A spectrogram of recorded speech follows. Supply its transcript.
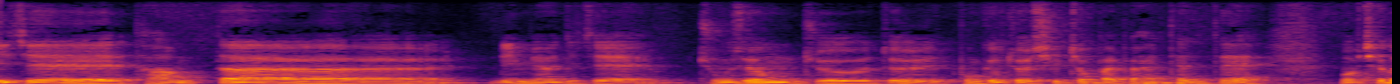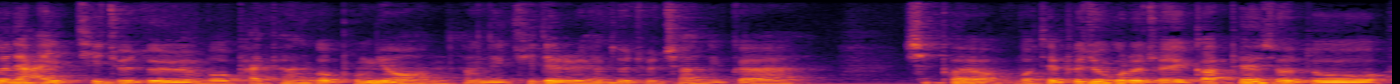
이제 다음 달이면 이제 중소형주들 본격적으로 실적 발표할 텐데 뭐 최근에 IT주들 뭐 발표하는 거 보면 상당히 기대를 해도 좋지 않을까 싶어요. 뭐 대표적으로 저희 카페에서도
